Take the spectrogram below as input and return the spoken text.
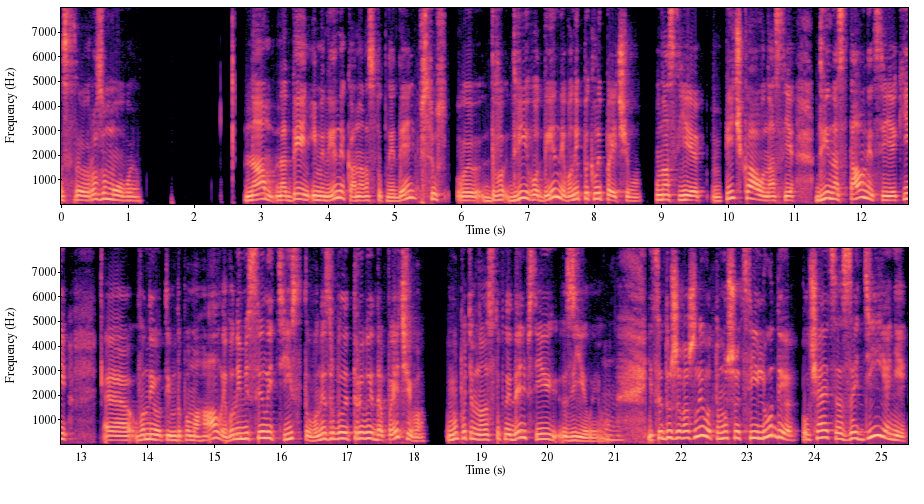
з розумовою. Нам на день іменинника, на наступний день, всю е, дв- дві години вони пекли печиво. У нас є пічка, у нас є дві наставниці, які е, вони от їм допомагали, вони місили тісто, вони зробили три вида печива. Ми потім на наступний день всі з'їли його. Мгм. І це дуже важливо, тому що ці люди, виходить, задіяні,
